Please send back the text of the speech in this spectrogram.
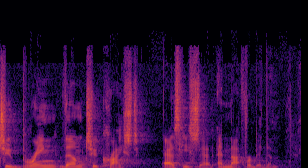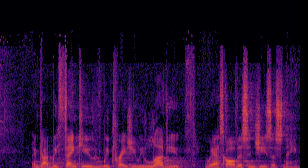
to bring them to Christ, as He said, and not forbid them. And God, we thank you, we praise you, we love you, and we ask all this in Jesus' name.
